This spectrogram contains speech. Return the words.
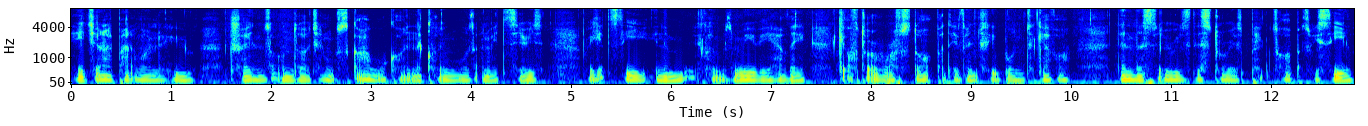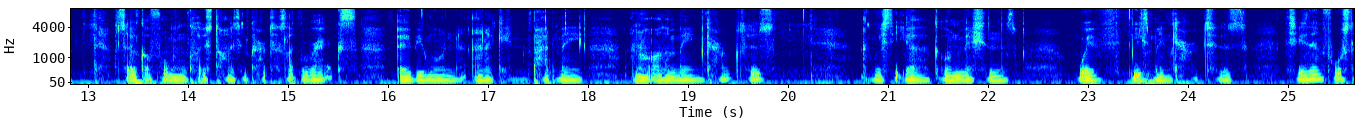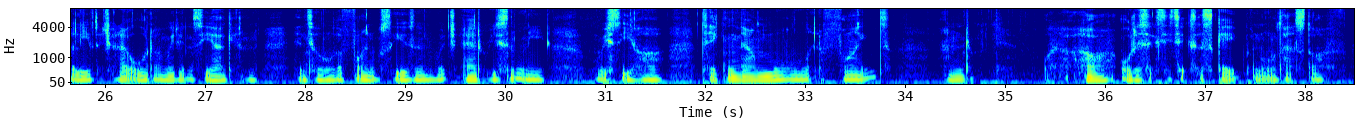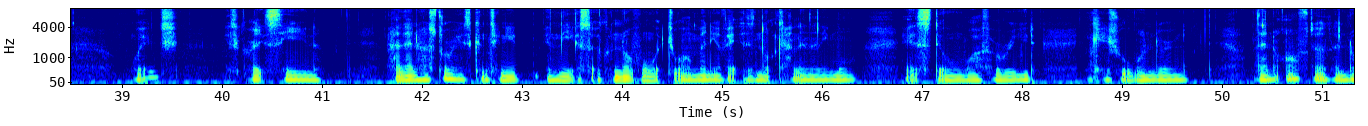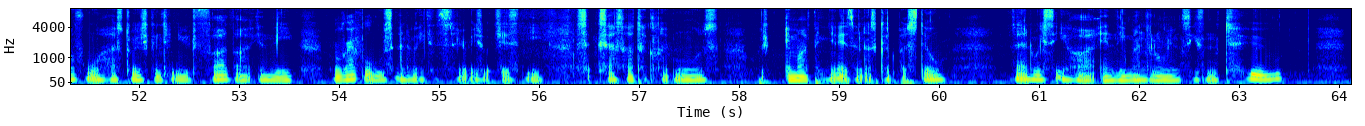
a Jedi Padawan who trains under General Skywalker in the Clone Wars animated series. We get to see in the Clone Wars movie how they get off to a rough start, but they eventually bond together. Then in the series, this story is picked up as we see Ahsoka forming close ties with characters like Rex, Obi-Wan, Anakin, Padme, and our other main characters. And we see her go on missions with these main characters. She's then forced to leave the Jedi Order, and we didn't see her again until the final season, which aired recently. We see her taking down Maul in a fight, and her Order 66 escape, and all that stuff, which is a great scene. And then her story is continued in the Ahsoka novel, which while many of it is not canon anymore, it's still worth a read, in case you're wondering. Then after the novel, her story is continued further in the Rebels animated series, which is the successor to Clone Wars, which in my opinion isn't as good, but still. Then we see her in The Mandalorian Season 2,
